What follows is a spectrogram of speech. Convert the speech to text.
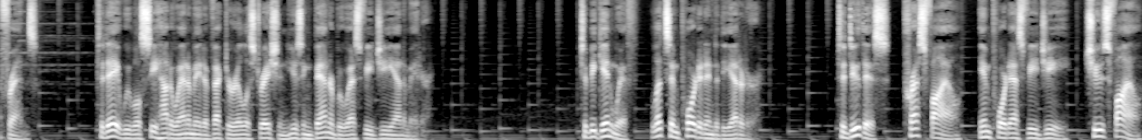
friends. Today we will see how to animate a vector illustration using Bannerboo SVG Animator. To begin with, let's import it into the editor. To do this, press File, Import SVG, choose File,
